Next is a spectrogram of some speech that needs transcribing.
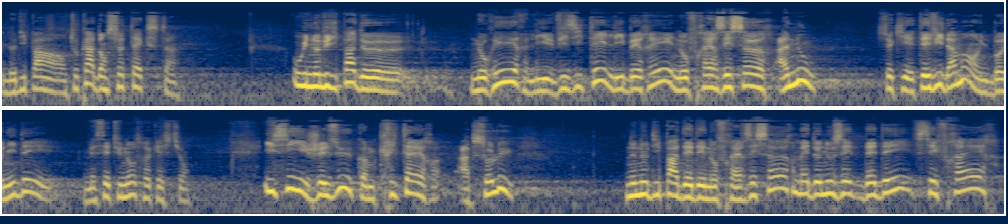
Il ne le dit pas, en tout cas dans ce texte où il ne nous dit pas de nourrir, visiter, libérer nos frères et sœurs à nous, ce qui est évidemment une bonne idée, mais c'est une autre question. Ici, Jésus, comme critère absolu, ne nous dit pas d'aider nos frères et sœurs, mais de nous d'aider ses frères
